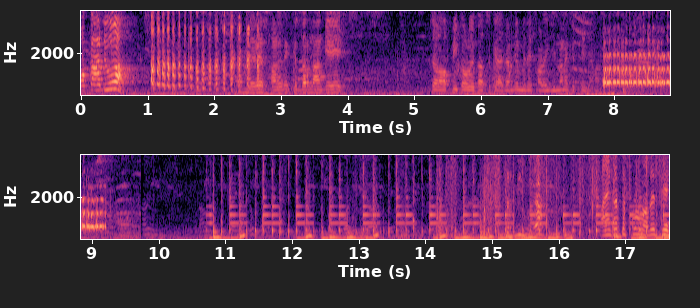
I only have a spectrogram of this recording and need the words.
ਓ ਕਾਜੂ! ਮੇਰੇ ਸਾਲੇ ਦੇ ਕਿੱਧਰ ਨਾ ਗਏ। ਚਲ ਆਪੀ ਕੋਲੇ ਕੱਸ ਕੇ ਆ ਜਾਣਗੇ ਮੇਰੇ ਸਾਲੇ ਜਿਨ੍ਹਾਂ ਨੇ ਕਿੱਥੇ ਜਾਣਾ। ਸਰਦੀ ਹੋ ਐਂ ਕਰ ਚੱਪਲਾਂ ਲਾ ਦੇ ਇੱਥੇ।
